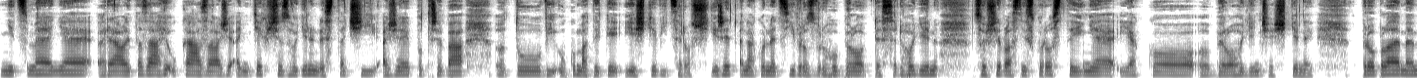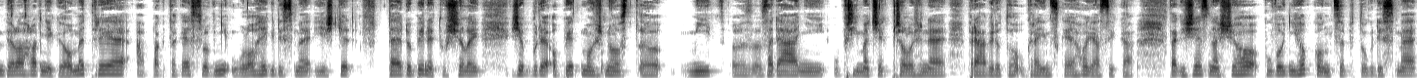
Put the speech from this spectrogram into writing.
Nicméně realita záhy ukázala, že ani těch 6 hodin nestačí a že je potřeba eh, tu výuku matiky ještě více rozšířit a nakonec jí v rozvrhu bylo 10 hodin, což je vlastně skoro stejně jako eh, bylo hodin češtiny. Problémem byla hlavně geometrie a pak také slovní úlohy, kdy jsme ještě v té době netušili, že bude opět možnost eh, mít zadání u přijímaček přeložené právě do toho ukrajinského jazyka. Takže z našeho původního konceptu, kdy jsme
